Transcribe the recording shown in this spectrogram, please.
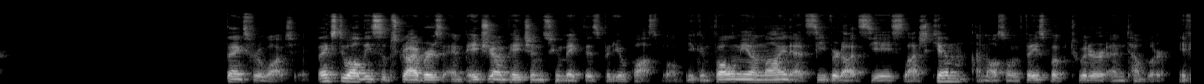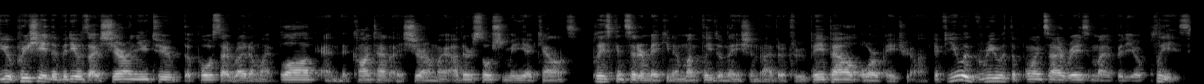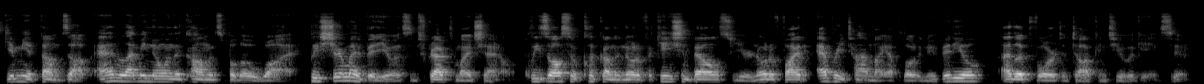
Thanks for watching. Thanks to all these subscribers and Patreon patrons who make this video possible. You can follow me online at siever.ca slash kim. I'm also on Facebook, Twitter, and Tumblr. If you appreciate the videos I share on YouTube, the posts I write on my blog, and the content I share on my other social media accounts, please consider making a monthly donation either through PayPal or Patreon. If you agree with the points I raise in my video, please give me a thumbs up and let me know in the comments below why. Please share my video and subscribe to my channel. Please also click on the notification bell so you're notified every time I upload a new video. I look forward to talking to you again soon.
